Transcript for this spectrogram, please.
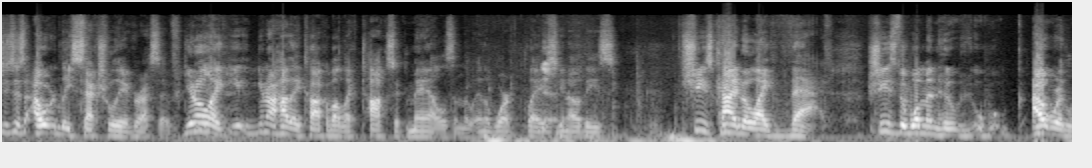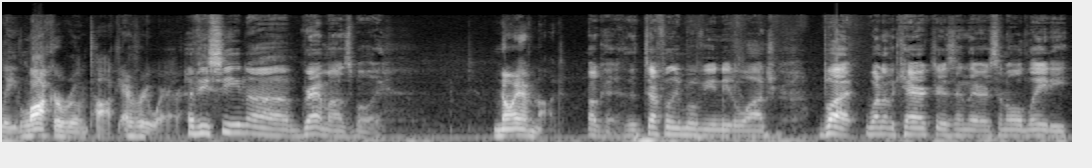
She's just outwardly sexually aggressive. You know, like you, you know how they talk about like toxic males in the in the workplace. Yeah. You know these. She's kind of like that. She's the woman who, who outwardly locker room talk everywhere. have you seen uh, Grandma's Boy No, I have not. Okay, it's definitely a movie you need to watch. But one of the characters in there is an old lady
